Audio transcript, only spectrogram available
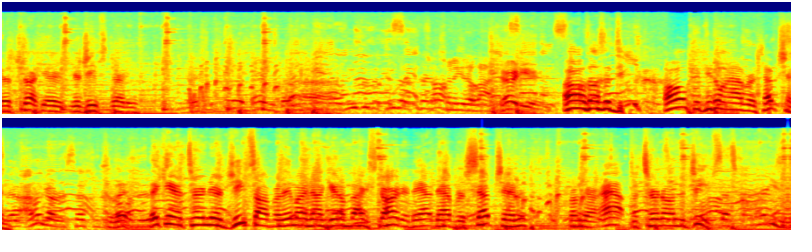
Your truck, your, your Jeep's dirty. It's gonna a lot dirtier. Oh, those are. Oh, because you don't have reception. Yeah, I don't got reception. So They, they can't turn their Jeeps off or they might not get them back started. They have to have reception from their app to turn on the Jeeps. That's crazy.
